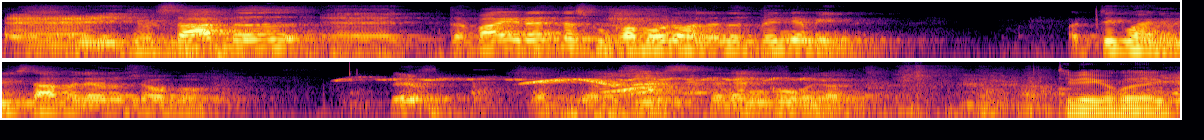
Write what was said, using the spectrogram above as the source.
Uh, I kan jo starte med, uh, der var en anden, der skulle komme under, han hed Benjamin. Og det kunne han jo lige starte med at lave noget sjov på. Ja, ja, præcis. Den anden komiker. Det virker overhovedet ikke.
